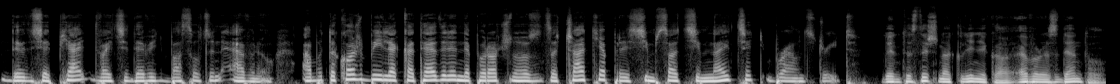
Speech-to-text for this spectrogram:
9529 Баслтон Авеню, або також біля катедри непорочного зачаття при 717 Браун Стріт. Дентистична клініка Everest Dental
